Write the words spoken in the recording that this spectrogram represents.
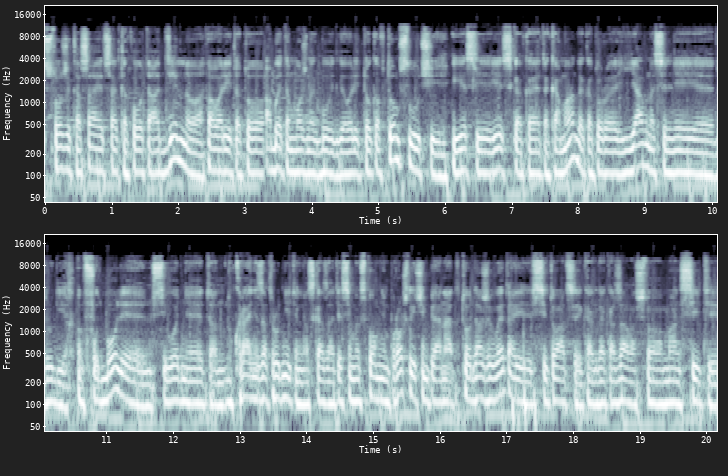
Что же касается какого-то отдельного фаворита, то об этом можно будет говорить только в том случае, если есть какая-то команда, которая явно сильнее других. В футболе сегодня это ну, крайне затруднительно сказать. Если мы вспомним прошлый чемпионат, то даже в этой ситуации, когда казалось, что Ман-Сити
